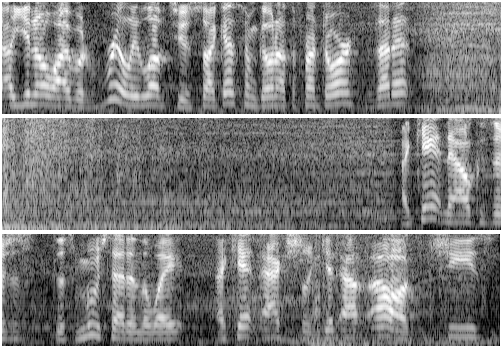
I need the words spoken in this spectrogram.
Yeah, you know, I would really love to, so I guess I'm going out the front door. Is that it? I can't now because there's this, this moose head in the way. I can't actually get out. Oh, jeez.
